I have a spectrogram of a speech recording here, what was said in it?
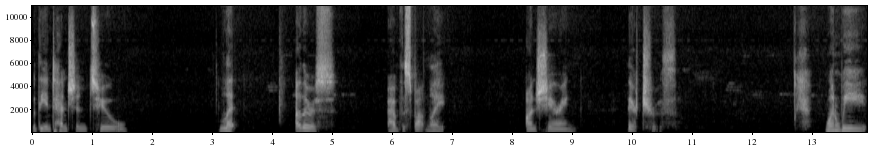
with the intention to let others have the spotlight on sharing their truth. When we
